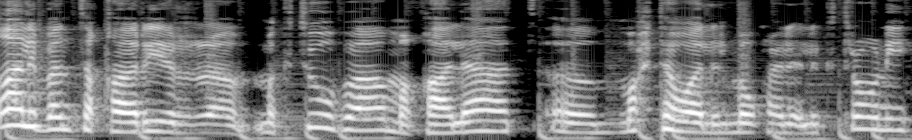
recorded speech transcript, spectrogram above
غالبا تقارير مكتوبة مقالات محتوى للموقع الإلكتروني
